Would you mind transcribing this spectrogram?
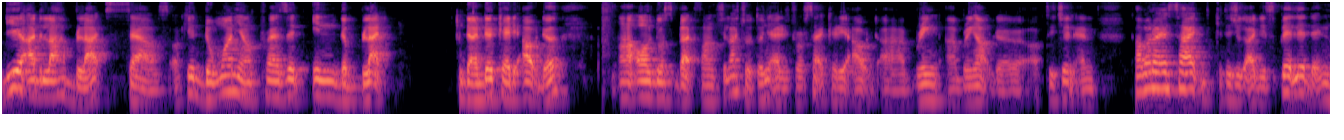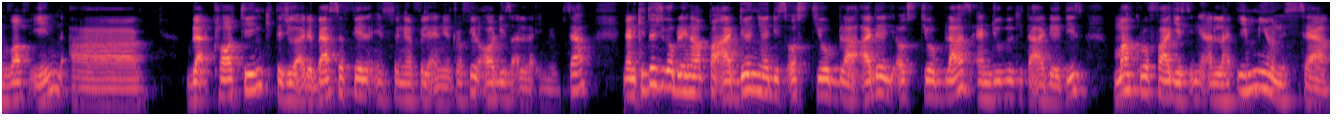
dia adalah blood cells. Okay, the one yang present in the blood. Dan dia carry out the uh, all those blood function lah. Contohnya erythrocyte carry out, uh, bring uh, bring out the oxygen and Carbon dioxide, kita juga ada platelet that involved in uh, blood clotting. Kita juga ada basophil, eosinophil and neutrophil. All these adalah immune cell. Dan kita juga boleh nampak adanya this osteoblast. Ada osteoblast and juga kita ada this macrophages. Ini adalah immune cell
